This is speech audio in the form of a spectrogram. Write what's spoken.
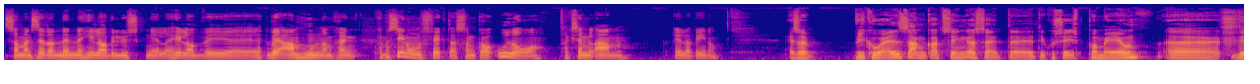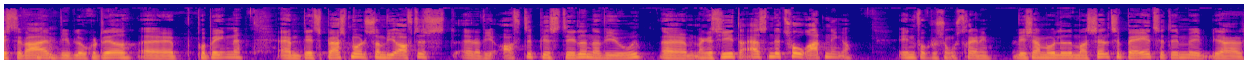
så man sætter den enten helt op i lysken eller helt op ved, øh, ved armhulen omkring. Kan man se nogle effekter, som går ud over for eksempel armen eller benet? Altså, vi kunne alle sammen godt tænke os, at øh, det kunne ses på maven, øh, hvis det var, at vi blev koderet øh, på benene. Øh, det er et spørgsmål, som vi, oftest, eller vi ofte bliver stillet, når vi er ude. Øh, man kan sige, at der er sådan lidt to retninger inden for okklusionstræning. Hvis jeg må lede mig selv tilbage til det, med, jeg,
